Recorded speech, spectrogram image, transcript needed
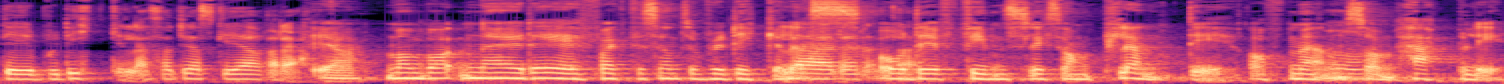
det är ridiculous att jag ska göra det. Ja, man bara, nej det är faktiskt inte ridiculous. Nej, det det inte. Och det finns liksom plenty av män som happily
